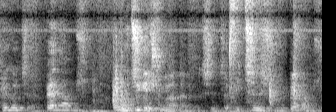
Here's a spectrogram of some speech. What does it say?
세 글자 빼남수. 오지게 중요하다니까 진짜. 미친 듯이 중요해 빼남수.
